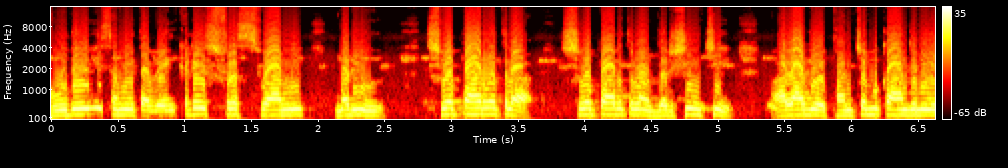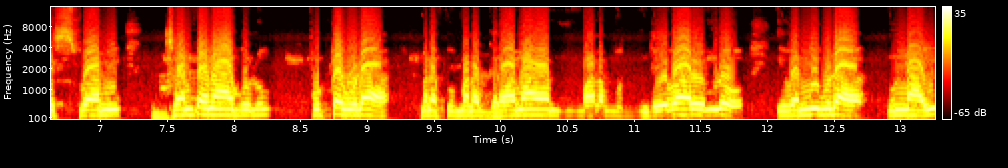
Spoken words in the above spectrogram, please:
భూదేవి సమేత వెంకటేశ్వర స్వామి మరియు శివపార్వతుల శివపార్వతులను దర్శించి అలాగే పంచముఖ ఆంజనేయ స్వామి జంటనాగులు పుట్ట కూడా మనకు మన గ్రామ మన దేవాలయంలో ఇవన్నీ కూడా ఉన్నాయి.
